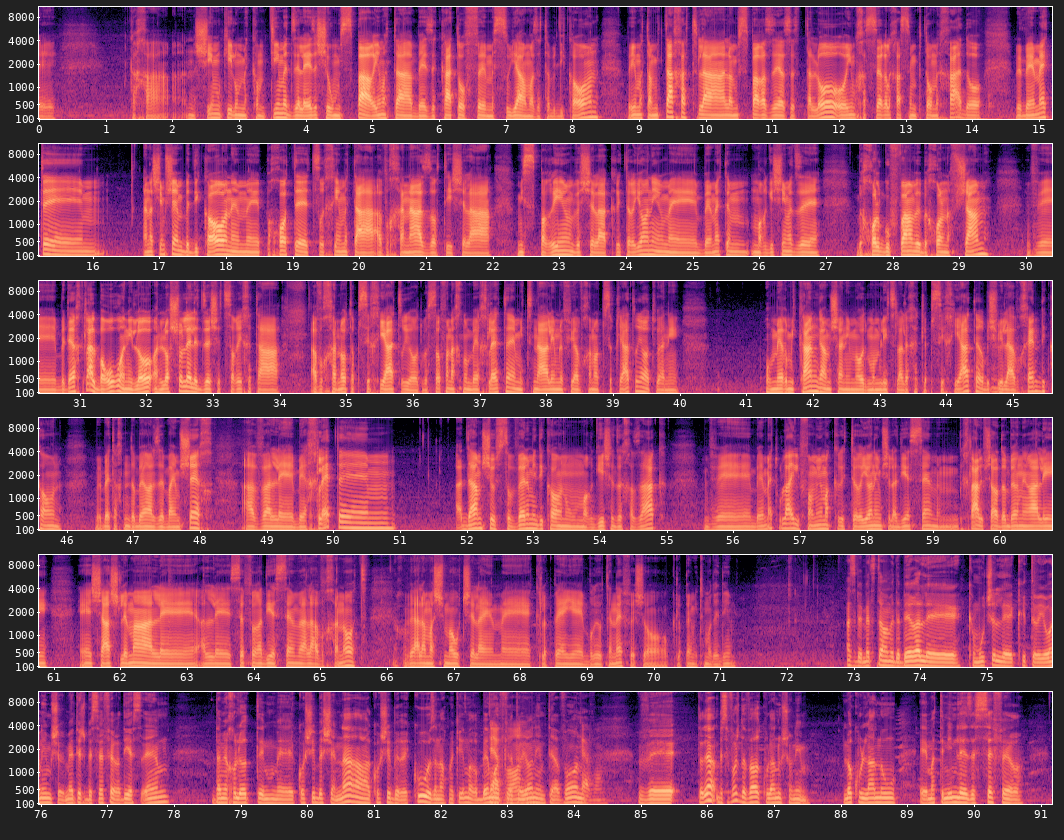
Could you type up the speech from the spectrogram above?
ככה, אנשים כאילו מקמטים את זה לאיזשהו מספר, אם אתה באיזה cut-off אה, מסוים אז אתה בדיכאון, ואם אתה מתחת למספר הזה אז אתה לא, או אם חסר לך סימפטום אחד, או... ובאמת, אה, אנשים שהם בדיכאון הם אה, פחות צריכים את ההבחנה הזאת של המספרים ושל הקריטריונים, באמת הם מרגישים את זה בכל גופם ובכל נפשם. ובדרך כלל, ברור, אני לא, אני לא שולל את זה שצריך את האבחנות הפסיכיאטריות. בסוף אנחנו בהחלט אה, מתנהלים לפי אבחנות פסיכיאטריות, ואני אומר מכאן גם שאני מאוד ממליץ ללכת לפסיכיאטר בשביל mm. לאבחן דיכאון, ובטח נדבר על זה בהמשך, אבל uh, בהחלט uh, אדם שסובל מדיכאון, הוא מרגיש את זה חזק. ובאמת אולי לפעמים הקריטריונים של ה-DSM, הם בכלל אפשר לדבר נראה לי אה, שעה שלמה על, אה, על אה, ספר ה-DSM ועל ההבחנות, נכון. ועל המשמעות שלהם uh, כלפי uh, בריאות הנפש או כלפי מתמודדים. אז באמת אתה מדבר על uh, כמות של uh, קריטריונים שבאמת יש בספר ה-DSM. אדם יכול להיות עם uh, קושי בשינה, קושי בריכוז, אנחנו מכירים הרבה תיאבון. מאוד קריטריונים, תיאבון. תיאבון. ואתה יודע, בסופו של דבר כולנו שונים. לא כולנו uh, מתאימים לאיזה ספר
